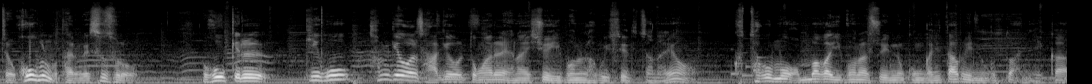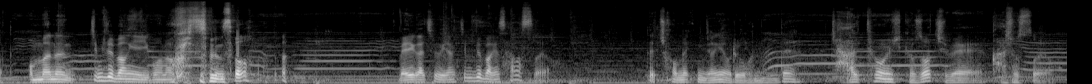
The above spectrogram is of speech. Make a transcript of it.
저 호흡을 못하는 거예요 스스로 호흡기를 끼고 3개월 4개월 동안을 NICU 입원을 하고 있어야 되잖아요. 그렇다고 뭐 엄마가 입원할 수 있는 공간이 따로 있는 것도 아니니까 엄마는 찜질방에 입원하고 있으면서 매일같이 그냥 찜질방에 살았어요. 근데 처음에 굉장히 어려웠는데 잘 퇴원시켜서 집에 가셨어요.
